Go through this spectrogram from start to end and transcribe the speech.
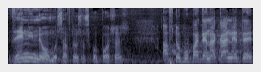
Δεν είναι όμως αυτός ο σκοπός σας. Αυτό που πάτε να κάνετε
